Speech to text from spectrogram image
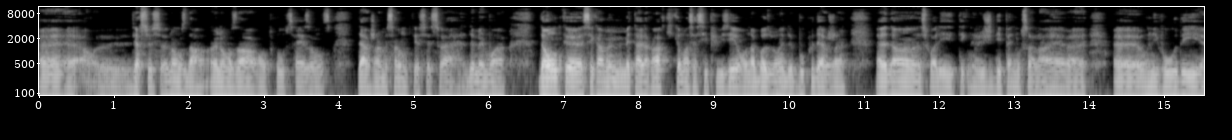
Euh, euh, versus un once d'or. Un once d'or, on trouve 16 onces d'argent, me semble que c'est ça de mémoire. Donc, euh, c'est quand même un métal rare qui commence à s'épuiser. On a besoin de beaucoup d'argent dans soit les technologies des panneaux solaires, au niveau des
